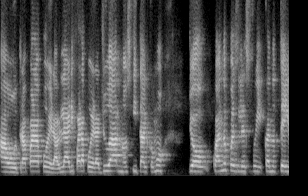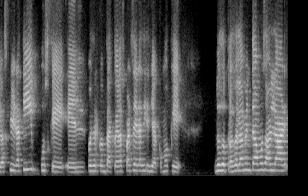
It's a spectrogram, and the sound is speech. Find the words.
a otra para poder hablar y para poder ayudarnos y tal como yo cuando pues les fui, cuando te iba a escribir a ti, busqué el, pues el contacto de las parceras y decía como que nosotros solamente vamos a hablar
